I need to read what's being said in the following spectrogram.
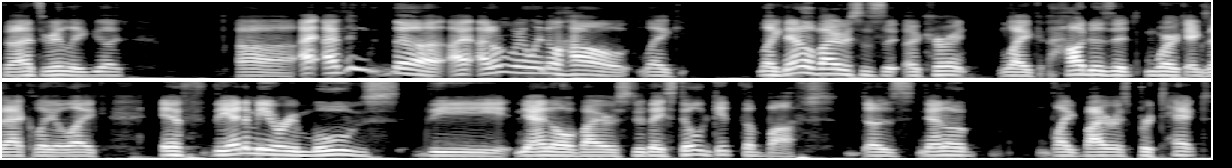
that's really good. Uh, I, I think the I, I don't really know how like like nanovirus is a current like how does it work exactly like if the enemy removes the nanovirus do they still get the buffs does nano like virus protect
